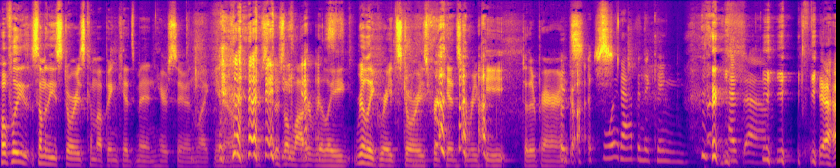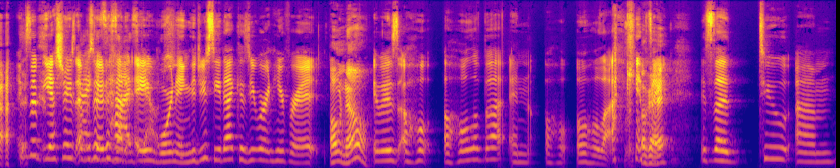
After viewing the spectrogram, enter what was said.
Hopefully, some of these stories come up in Kids Men here soon. Like you know, there's, there's a lot of really, really great stories for kids to repeat to their parents. Gosh. What happened to King? Has, um, yeah. Except yesterday's episode had a gouged. warning. Did you see that? Because you weren't here for it. Oh no. It was a ho- Aholaba and Oho- Ohola. I can't Okay. say. It's the two um,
